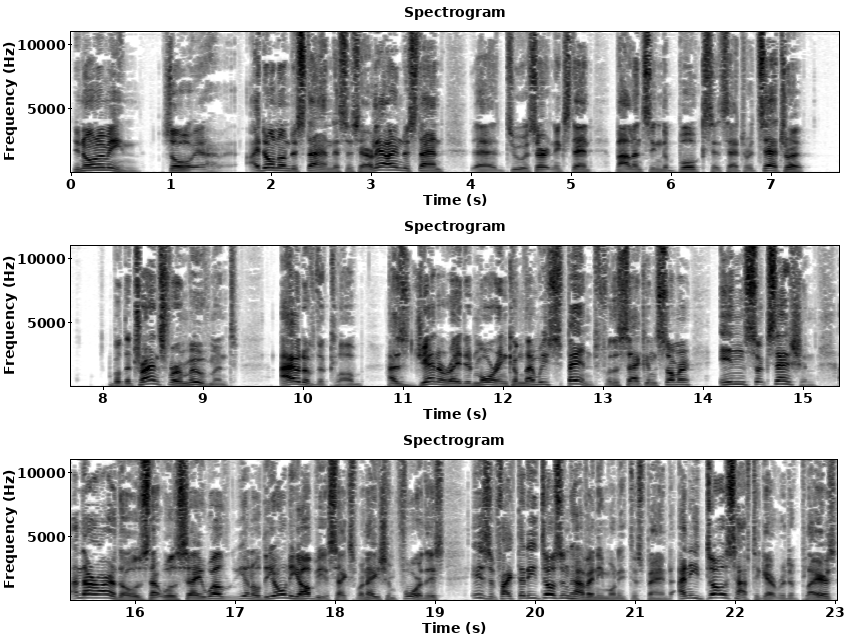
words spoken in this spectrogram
You know what I mean? So uh, I don't understand necessarily. I understand uh, to a certain extent balancing the books, etc., etc. But the transfer movement out of the club has generated more income than we've spent for the second summer in succession. And there are those that will say, well, you know, the only obvious explanation for this is the fact that he doesn't have any money to spend. And he does have to get rid of players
